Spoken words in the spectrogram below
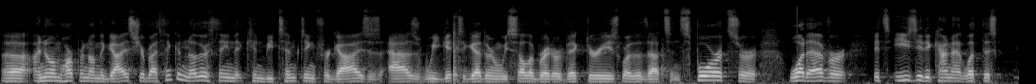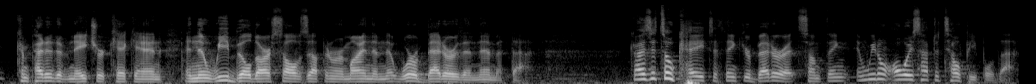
uh, I know I'm harping on the guys here, but I think another thing that can be tempting for guys is as we get together and we celebrate our victories, whether that's in sports or whatever, it's easy to kind of let this competitive nature kick in, and then we build ourselves up and remind them that we're better than them at that. Guys, it's okay to think you're better at something, and we don't always have to tell people that.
